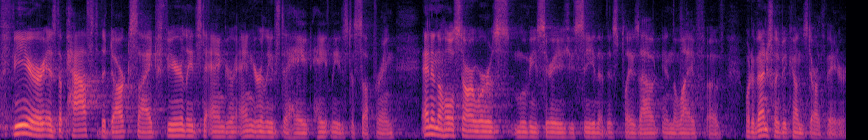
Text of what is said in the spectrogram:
Fear is the path to the dark side. Fear leads to anger. Anger leads to hate. Hate leads to suffering. And in the whole Star Wars movie series, you see that this plays out in the life of what eventually becomes Darth Vader.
